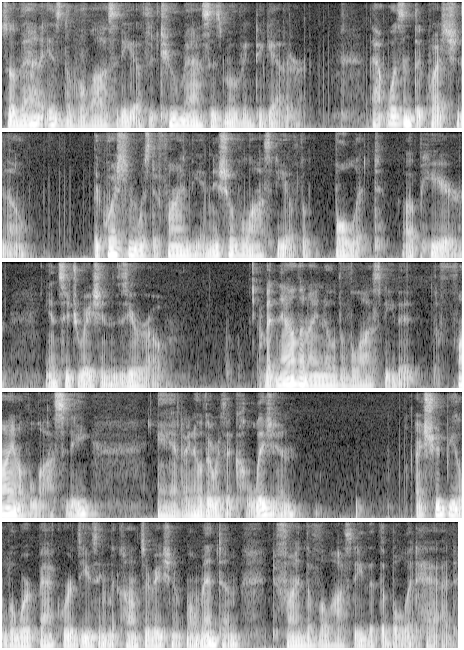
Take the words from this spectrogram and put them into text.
So that is the velocity of the two masses moving together. That wasn't the question though. The question was to find the initial velocity of the bullet up here in situation zero. But now that I know the velocity that the final velocity, and I know there was a collision, I should be able to work backwards using the conservation of momentum to find the velocity that the bullet had.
